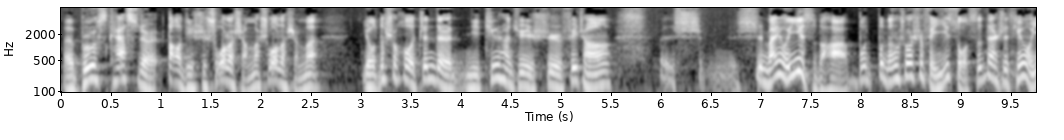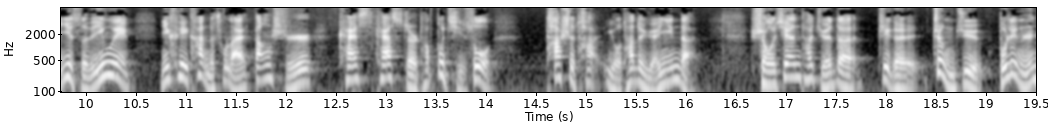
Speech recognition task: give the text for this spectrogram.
呃，Bruce Castor 到底是说了什么，说了什么，有的时候真的你听上去是非常，呃，是是蛮有意思的哈，不不能说是匪夷所思，但是挺有意思的，因为你可以看得出来，当时 Cast Castor 他不起诉，他是他有他的原因的，首先他觉得这个证据不令人。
